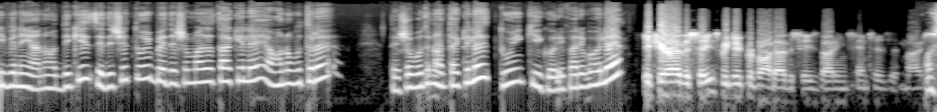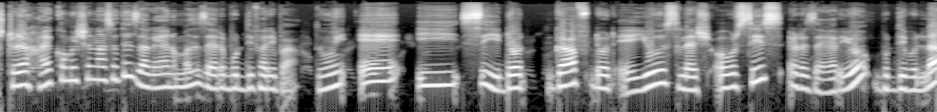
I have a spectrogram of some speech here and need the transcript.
ইভেনে ইয়ান হদ্দি কি যে দেশে তুই বেদেশের মাঝে থাকিলে এখনও ভিতরে দেশের ভিতরে না থাকিলে তুই কি করি পারিব হলে? If you're overseas, we do provide overseas voting centres at most. অস্ট্রেলিয়ার হাই কমিশন আছে দে জাগায় মাঝে যাই বুট দি পারিবা। তুই A E C dot gov dot A U slash overseas এটা যাইও বুট দি বললা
